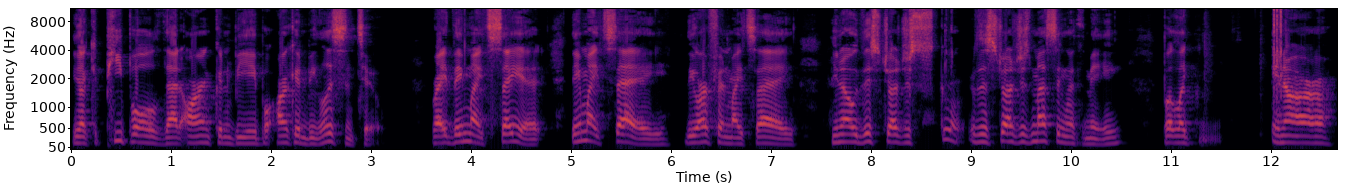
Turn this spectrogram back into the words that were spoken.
like people that aren't going to be able, aren't going to be listened to, right? They might say it. They might say, the orphan might say, you know, this judge is, this judge is messing with me. But like in our,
